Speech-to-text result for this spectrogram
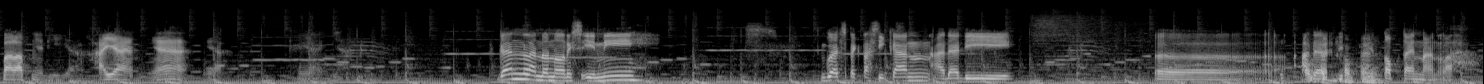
balapnya dia, kayaknya ya, kayaknya. Dan Lando Norris ini gue ekspektasikan ada di uh, ada di, top 10. di top 10 lah.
